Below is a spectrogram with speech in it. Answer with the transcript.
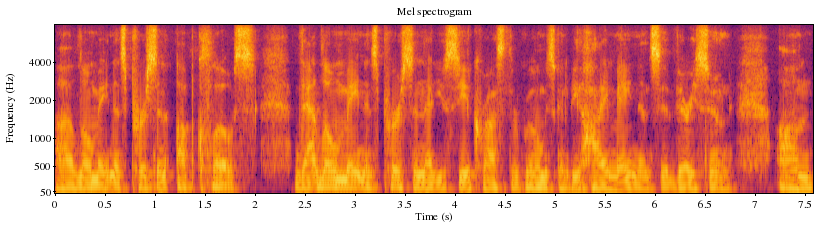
a low maintenance person up close. That low maintenance person that you see across the room is going to be high maintenance very soon, um,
